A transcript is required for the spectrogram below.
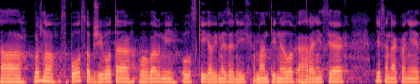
a možno spôsob života vo veľmi úzkých a vymezených mantineloch a hraniciach, kde sa nakoniec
